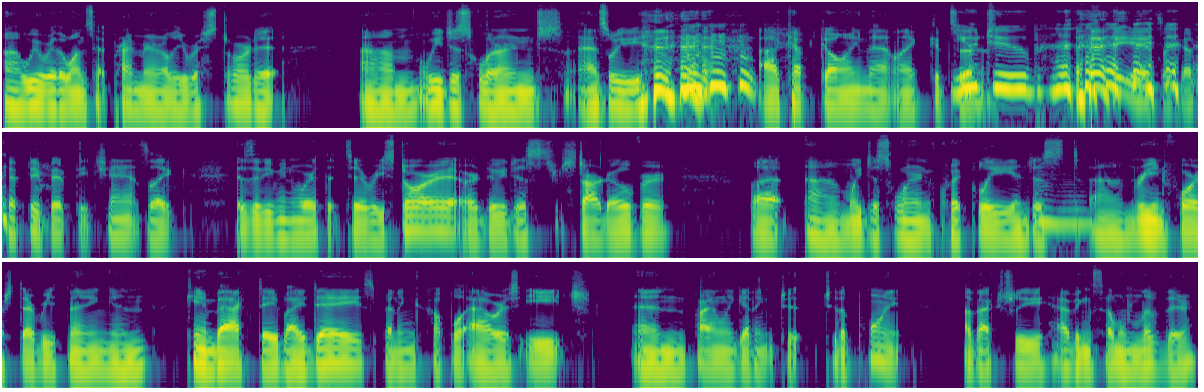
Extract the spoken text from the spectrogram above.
uh, we were the ones that primarily restored it, um, we just learned as we uh, kept going that like it's a, YouTube. yeah, it's like a 50-50 chance. Like, is it even worth it to restore it, or do we just start over? But um, we just learned quickly and just um, reinforced everything, and came back day by day, spending a couple hours each, and finally getting to to the point of actually having someone live there.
